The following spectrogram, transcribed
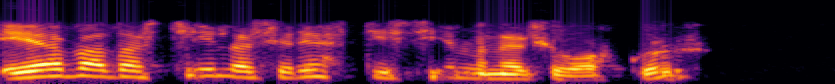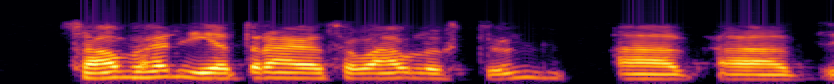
ef að það stila sér rétt í stímanar hjá okkur þá verði ég að draga þá álöftun að, að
